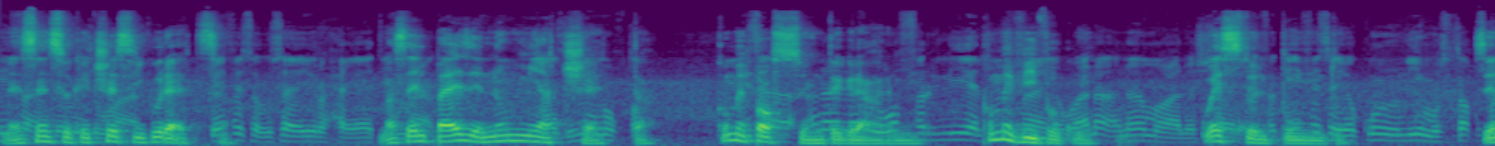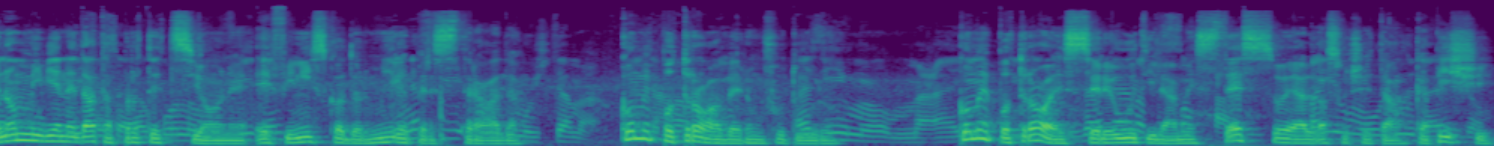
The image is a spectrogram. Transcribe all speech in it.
nel senso che c'è sicurezza. Ma se il paese non mi accetta, come posso integrarmi? Come vivo qui? Questo è il punto. Se non mi viene data protezione e finisco a dormire per strada, come potrò avere un futuro? Come potrò essere utile a me stesso e alla società, capisci?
